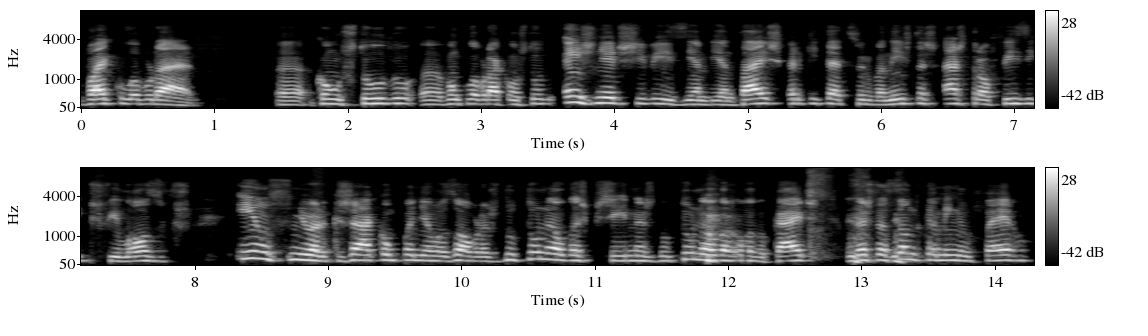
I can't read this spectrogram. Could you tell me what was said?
vai colaborar uh, com o estudo, uh, vão colaborar com o estudo engenheiros civis e ambientais, arquitetos urbanistas, astrofísicos, filósofos e um senhor que já acompanhou as obras do túnel das piscinas, do túnel da Rua do Caires, da estação de caminho de ferro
